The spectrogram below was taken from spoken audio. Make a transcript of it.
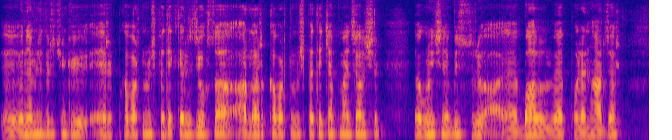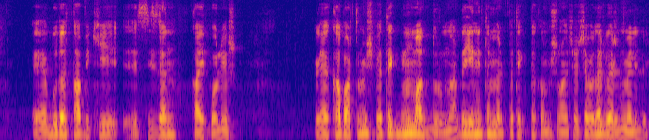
e, önemlidir çünkü eğer kabartılmış petekleriniz yoksa arılar kabartılmış petek yapmaya çalışır ve bunun içine bir sürü e, bal ve polen harcar. E, bu da tabii ki e, sizden kayıp oluyor. Veya kabartılmış petek bulunmadığı durumlarda yeni temel petek takılmış olan çerçeveler verilmelidir.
